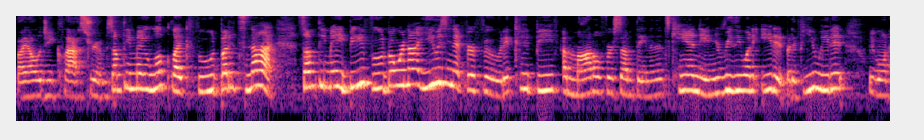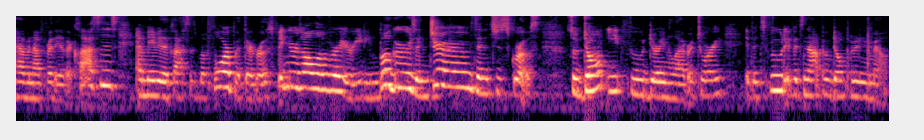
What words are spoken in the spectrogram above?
biology classroom. Something may look like food, but it's not. Something may be food, but we're not using it for food. It could be a model for something, and it's candy, and you really want to eat it. But if you eat it, we won't have enough for the other classes, and maybe the classes before put their gross fingers all over. You're eating boogers and germs, and it's just gross. So don't eat food during the laboratory. If it's food, if it's not food, don't put it in your mouth.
